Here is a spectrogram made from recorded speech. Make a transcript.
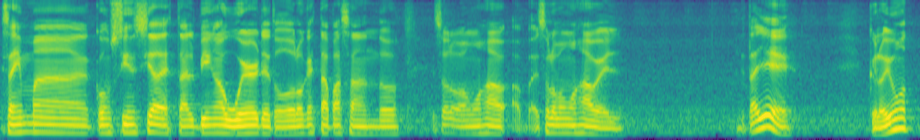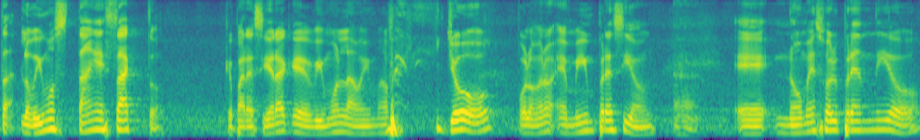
esa misma conciencia de estar bien aware de todo lo que está pasando. Eso lo vamos a, eso lo vamos a ver. Detalle que lo vimos, lo vimos tan exacto que pareciera que vimos la misma peli. Yo, por lo menos en mi impresión, eh, no me sorprendió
